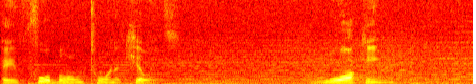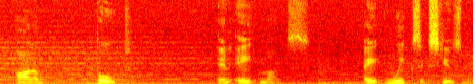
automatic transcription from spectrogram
a full-blown torn Achilles. Walking on a boot in eight months, eight weeks, excuse me.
